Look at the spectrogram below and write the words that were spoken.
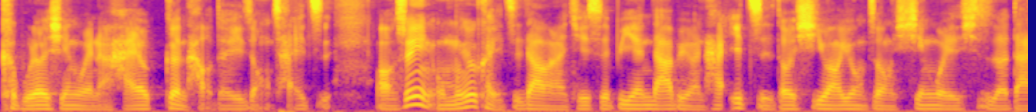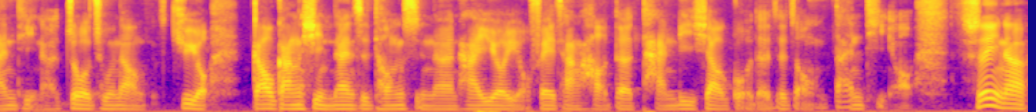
科普勒纤维呢，还有更好的一种材质哦，所以我们又可以知道呢，其实 B N W 它一直都希望用这种纤维式的单体呢，做出那种具有高刚性，但是同时呢，它又有非常好的弹力效果的这种单体哦，所以呢。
